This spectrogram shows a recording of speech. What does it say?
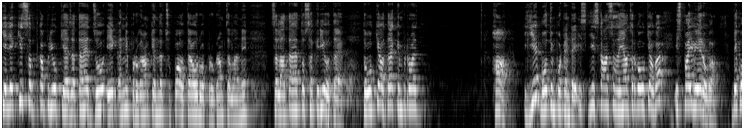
के लिए किस शब्द का प्रयोग किया जाता है? जो एक अन्य प्रोग्राम के अंदर छुपा होता है और वह प्रोग्राम चलाने, चलाता है तो सक्रिय होता है। तो वो क्या होता है? कंप्यूटर वायरस हाँ ये बहुत इंपॉर्टेंट है। इस, इसका आंसर सही आंसर को वो क्या होगा? स्पाईवेयर होगा। देखो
